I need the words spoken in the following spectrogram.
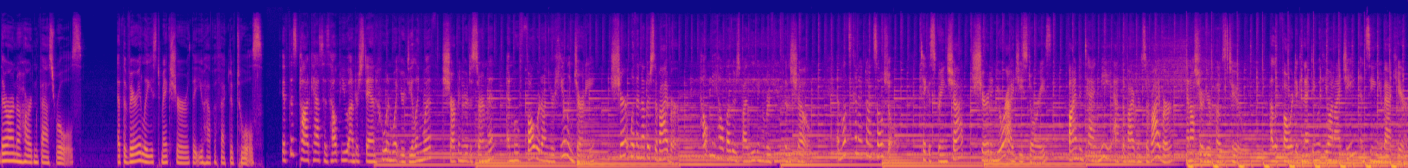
there are no hard and fast rules. At the very least, make sure that you have effective tools. If this podcast has helped you understand who and what you're dealing with, sharpen your discernment, and move forward on your healing journey, share it with another survivor. Help me help others by leaving a review for the show. And let's connect on social. Take a screenshot, share it in your IG stories, find and tag me at The Vibrant Survivor, and I'll share your post too. I look forward to connecting with you on IG and seeing you back here.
